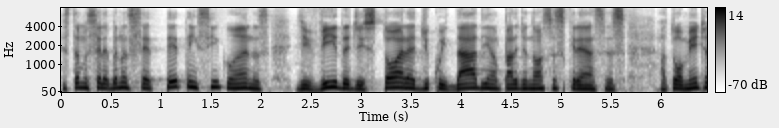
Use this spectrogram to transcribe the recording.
Estamos celebrando 75 anos de vida, de história, de cuidado e amparo de nossas crianças. Atualmente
